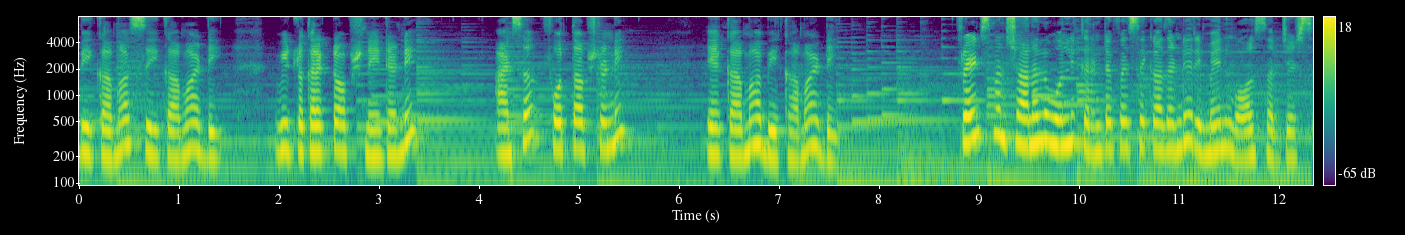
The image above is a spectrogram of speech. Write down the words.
B comma C comma D. వీటిలో కరెక్ట్ ఆప్షన్ ఏంటండి? ఆన్సర్ ఫోర్త్ ఆప్షన్ అండి. A comma B comma D. Friends మన ఛానల్లో ఓన్లీ కరెంట్ అఫైర్సే కాదండి రిమైనింగ్ ఆల్ సబ్జెక్ట్స్.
